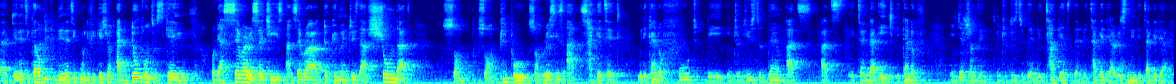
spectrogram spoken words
uh, genetical genetic modification. I don't want to scare you, but there are several researches and several documentaries that have shown that some some people, some races are targeted with the kind of food they introduce to them at at a tender age, the kind of injections they introduce to them, they target them, they target their reasoning, they target their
